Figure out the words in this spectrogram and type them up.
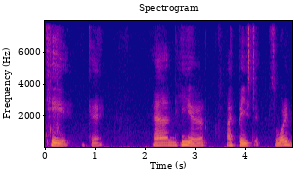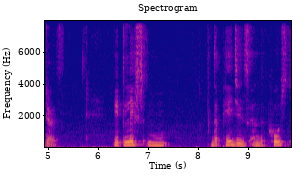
K okay? And here I paste it. So what it does it lists the pages and the post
